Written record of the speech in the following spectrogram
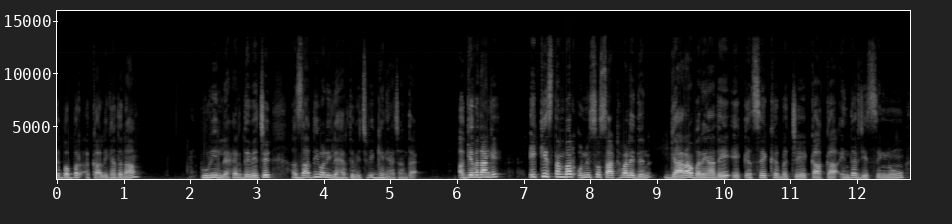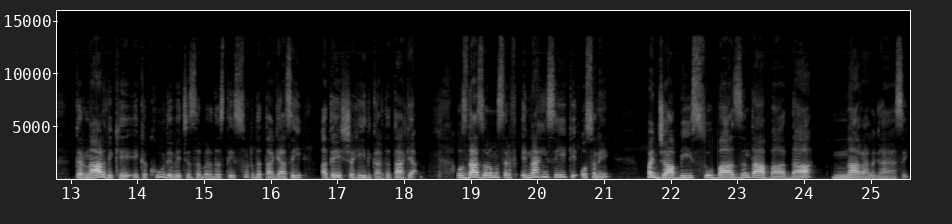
ਤੇ ਬੱਬਰ ਅਕਾਲੀਆਂ ਦਾ ਨਾਮ ਪੂਰੀ ਲਹਿਰ ਦੇ ਵਿੱਚ, ਆਜ਼ਾਦੀ ਵਾਲੀ ਲਹਿਰ ਦੇ ਵਿੱਚ ਵੀ ਗਿਣਿਆ ਜਾਂਦਾ ਹੈ। ਅੱਗੇ ਵਧਾਂਗੇ। 21 ਸਤੰਬਰ 1960 ਵਾਲੇ ਦਿਨ 11 ਵਰਿਆਂ ਦੇ ਇੱਕ ਸਿੱਖ ਬੱਚੇ ਕਾਕਾ ਇੰਦਰਜੀਤ ਸਿੰਘ ਨੂੰ ਕਰਨਾਲ ਵਿਖੇ ਇੱਕ ਖੂਹ ਦੇ ਵਿੱਚ ਜ਼ਬਰਦਸਤੀ ਸੁੱਟ ਦਿੱਤਾ ਗਿਆ ਸੀ ਅਤੇ ਸ਼ਹੀਦ ਕਰ ਦਿੱਤਾ ਗਿਆ। ਉਸ ਦਾ ਜ਼ੁਰਮ ਸਿਰਫ ਇੰਨਾ ਹੀ ਸੀ ਕਿ ਉਸ ਨੇ ਪੰਜਾਬੀ ਸੂਬਾ ਜ਼ਿੰਦਾਬਾਦ ਦਾ ਨਾਰਾ ਲਗਾਇਆ ਸੀ।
